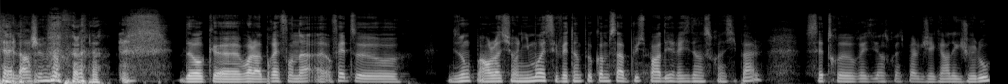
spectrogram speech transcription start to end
largement. Donc euh, voilà, bref, on a en fait euh, disons que ma relation à Limo elle s'est faite un peu comme ça, plus par des résidences principales. Cette euh, résidence principale que j'ai gardée que je loue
